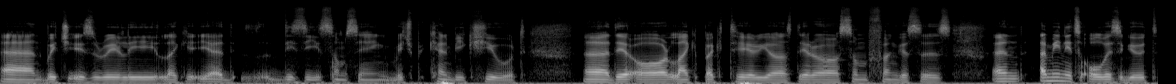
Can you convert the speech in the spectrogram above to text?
and which is really like yeah disease something which can be cured uh, there are like bacteria there are some funguses. And I mean it's always a good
